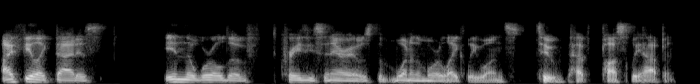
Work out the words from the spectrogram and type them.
I feel like that is in the world of crazy scenarios, the, one of the more likely ones to have possibly happen.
